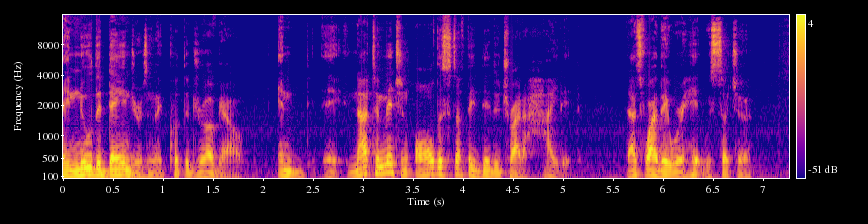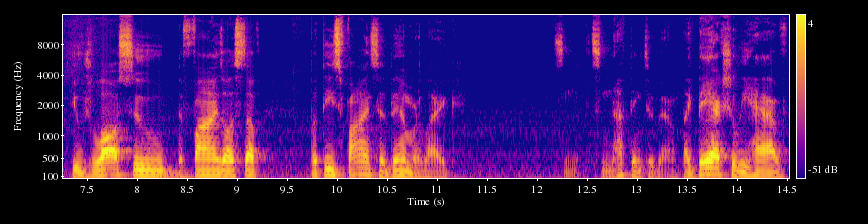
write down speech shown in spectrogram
they knew the dangers and they put the drug out. And eh, not to mention all the stuff they did to try to hide it. That's why they were hit with such a huge lawsuit, the fines, all that stuff. But these fines to them are like, it's, it's nothing to them. Like they actually have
